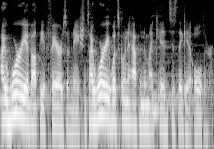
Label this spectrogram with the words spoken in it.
I worry about the affairs of nations. I worry what's going to happen to my kids as they get older.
